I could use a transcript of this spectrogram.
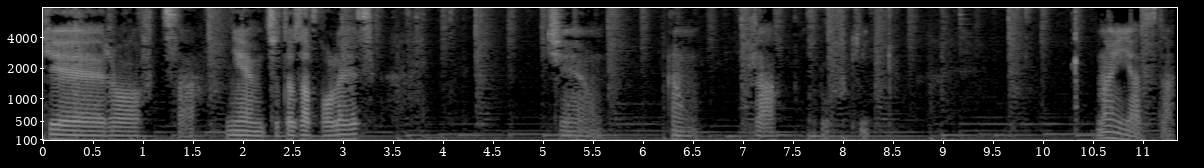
Kierowca. Nie wiem, co to za pole jest ciężarówki. No i jazda.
